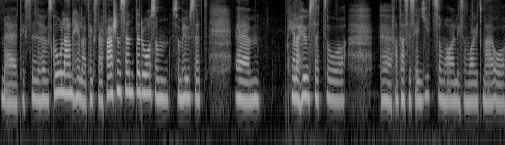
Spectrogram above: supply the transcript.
med Textilhögskolan, hela Textile Fashion Center då som, som huset, eh, hela huset och eh, fantastiska JIT som har liksom varit med och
